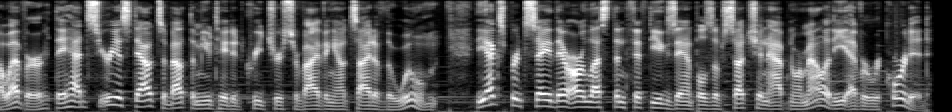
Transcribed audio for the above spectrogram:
However, they had serious doubts about the mutated creature surviving outside of the womb. The experts say there are less than 50 examples of such an abnormality ever recorded.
